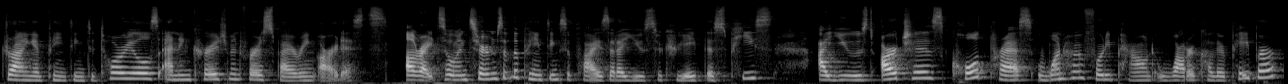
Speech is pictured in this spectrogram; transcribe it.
drawing and painting tutorials, and encouragement for aspiring artists. Alright, so in terms of the painting supplies that I used to create this piece, I used Arches cold press 140 pound watercolor paper.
